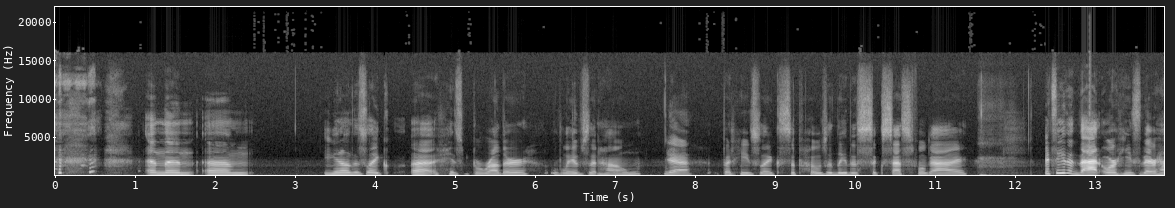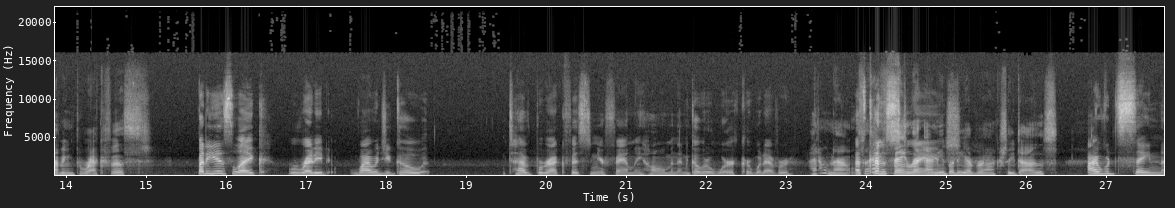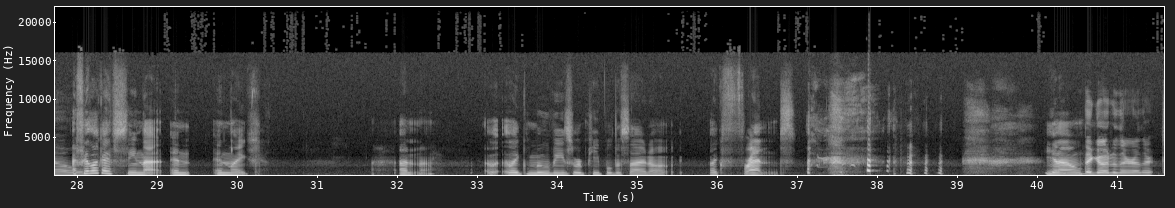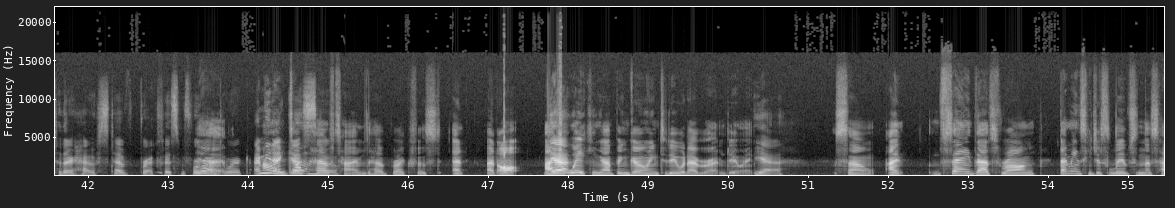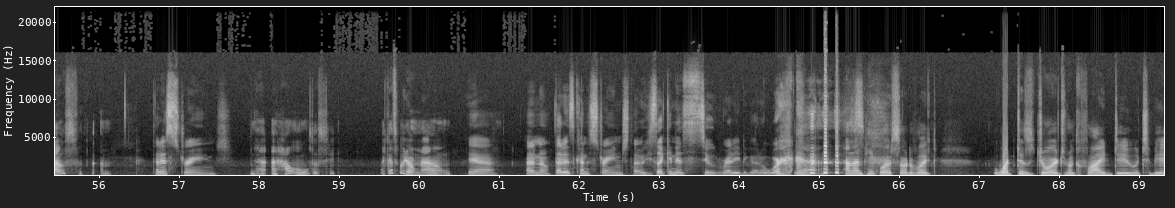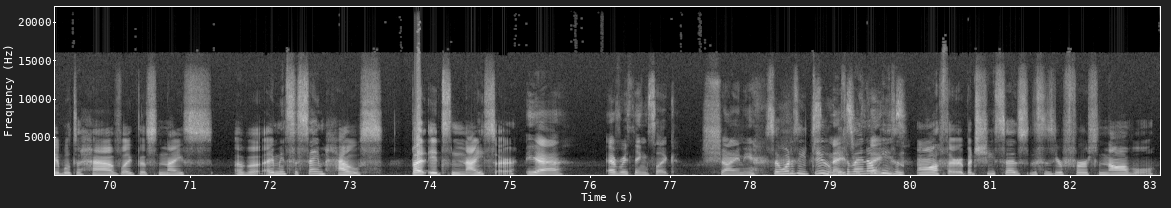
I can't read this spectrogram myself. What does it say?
and then um you know there's like uh his brother lives at home, Yeah. but he's like supposedly the successful guy. It's either that or he's there having breakfast. But he is like ready to, why would you go to have breakfast in your family home and then go to work or whatever? I don't know. That's that kinda thing strange. that anybody ever actually does. I would say no. I feel like I've seen that in in like I don't know, uh, like movies where people decide, oh, like Friends. you know. they go to their other to their house to have breakfast before going Yeah. to work. I mean, I, guess don't have time to have breakfast at at all. Yeah. I'm waking up and going to do whatever I'm doing. Yeah. So I say that's wrong. That means he just lives in this house with them. That is strange. Yeah. And how old is he? I guess we don't know. Yeah. I don't know. That is kind of strange though. He's like in his suit ready to go to work. Yeah. and then people are sort of like, what does George McFly do to be able to have like this nice of a? I mean, it's the same house, but it's nicer. yeah. Everything's like shiny. So what does he do? Because I know he's an author, but she says this is your first novel.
